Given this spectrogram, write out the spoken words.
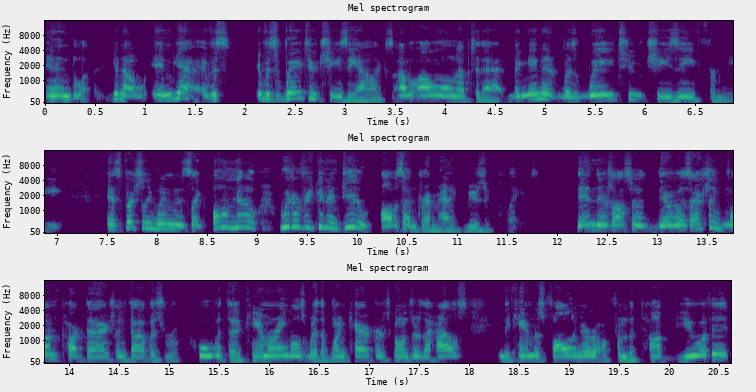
And, you know, and yeah, it was it was way too cheesy, Alex. I'll, I'll own up to that. Malignant was way too cheesy for me, especially when it's like, oh no, what are we gonna do? All of a sudden, dramatic music plays. Then there's also there was actually one part that I actually thought was cool with the camera angles, where the one character is going through the house and the camera's following her from the top view of it.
